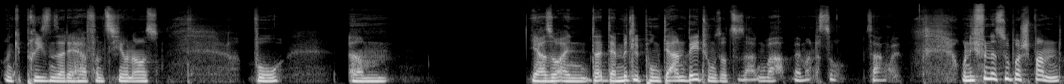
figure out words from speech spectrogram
und gepriesen sei der Herr von Zion aus, wo ähm, ja, so ein, der Mittelpunkt der Anbetung sozusagen war, wenn man das so sagen will. Und ich finde das super spannend.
